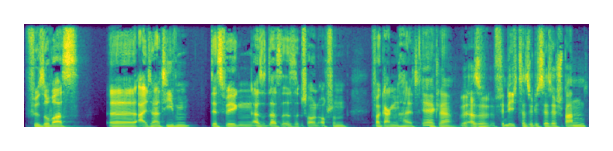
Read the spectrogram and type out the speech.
für sowas äh, Alternativen. Deswegen, also das ist schon auch schon Vergangenheit. Ja, klar. Also finde ich tatsächlich sehr, sehr spannend,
